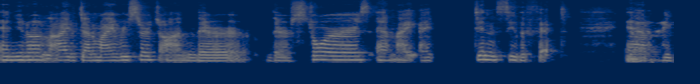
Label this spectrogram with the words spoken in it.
and you know, and I've done my research on their their stores, and I, I didn't see the fit, and I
